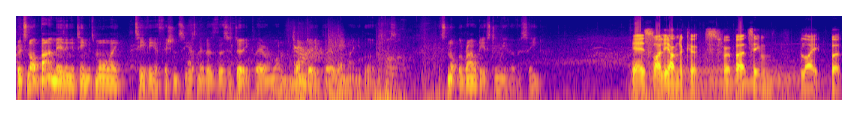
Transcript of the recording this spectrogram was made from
but it's not that amazing a team. It's more like TV efficiency, isn't it? There's there's a dirty player and one one dirty player, one mighty blow. It's, it's not the rowdiest team you've ever seen. Yeah, it's slightly undercooked for a Burt team. Like, but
